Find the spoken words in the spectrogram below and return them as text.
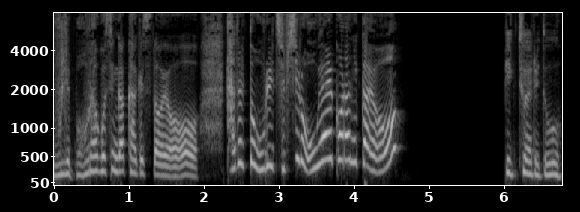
우리 뭐라고 생각하겠어요. 다들 또 우릴 집시로 오해할 거라니까요. 빅투아르도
